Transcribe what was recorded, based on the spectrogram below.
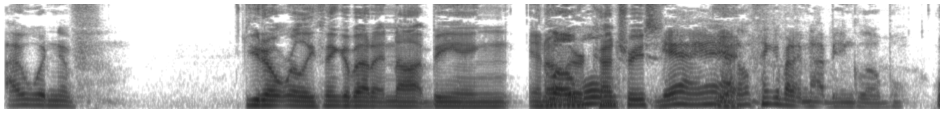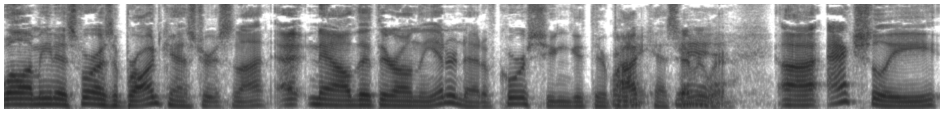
I wouldn't have You don't really think about it not being in global. other countries? Yeah, yeah, I don't think about it not being global. Well, I mean, as far as a broadcaster, it's not. Uh, now that they're on the internet, of course, you can get their Right. podcasts Yeah, everywhere. Uh, actually,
